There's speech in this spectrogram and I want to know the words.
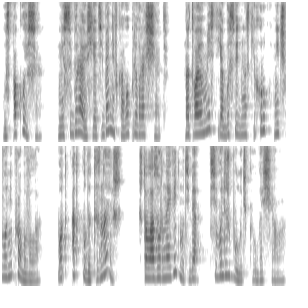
«Успокойся. Не собираюсь я тебя ни в кого превращать. На твоем месте я бы с ведьминских рук ничего не пробовала. Вот откуда ты знаешь, что лазурная ведьма тебя всего лишь булочкой угощала?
